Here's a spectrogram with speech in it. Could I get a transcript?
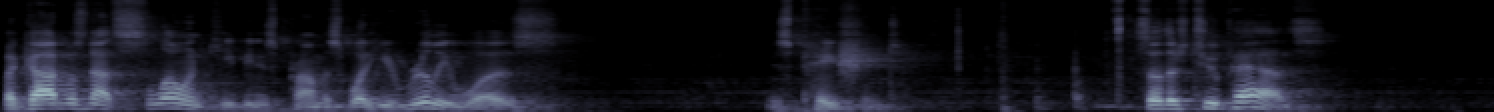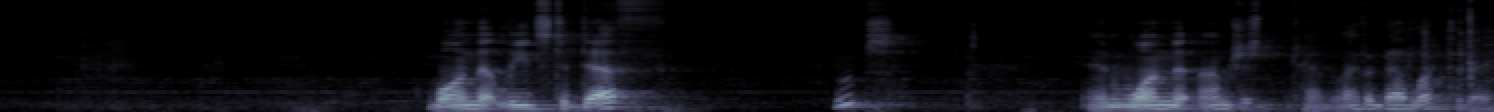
But God was not slow in keeping his promise. What he really was is patient. So there's two paths one that leads to death, oops, and one that I'm just having bad luck today.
